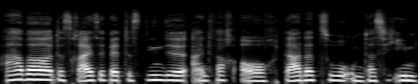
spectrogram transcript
Aber das Reisebett, das diente einfach auch da dazu, um dass ich ihn,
